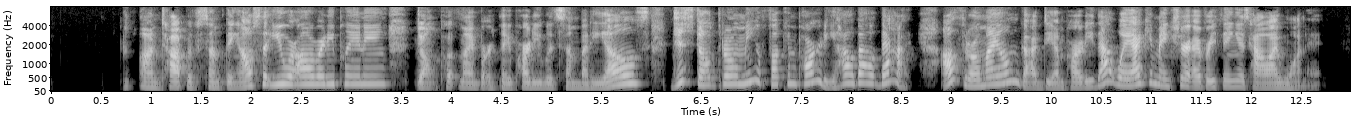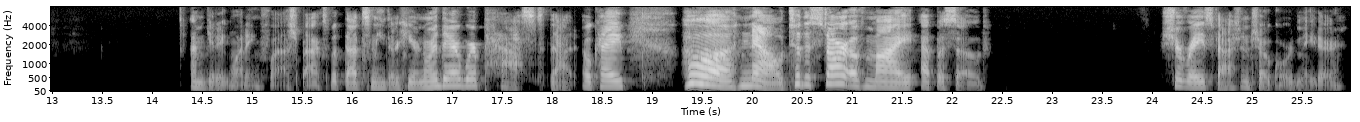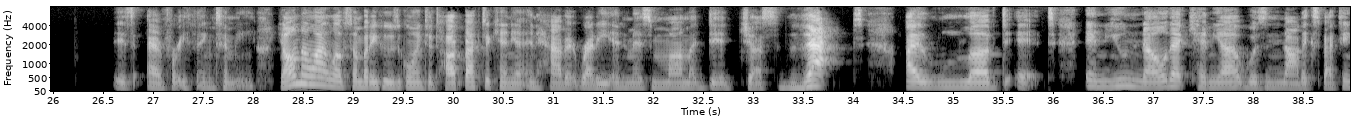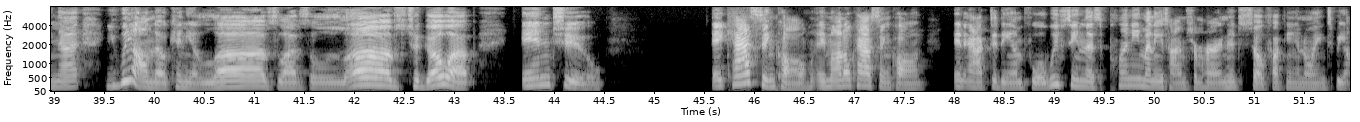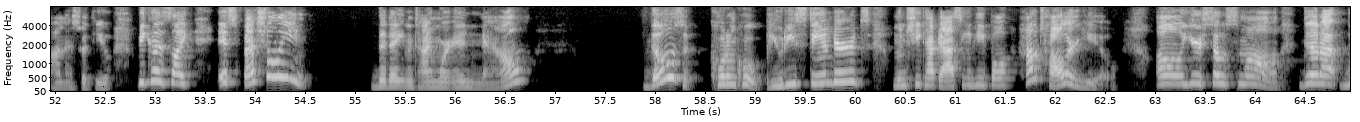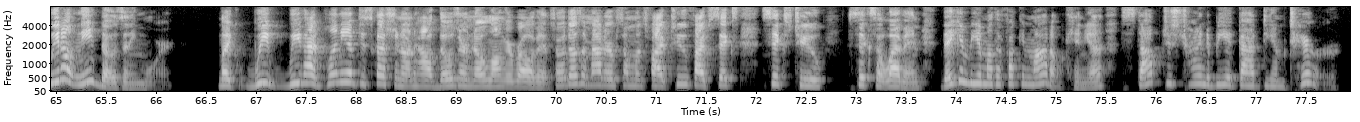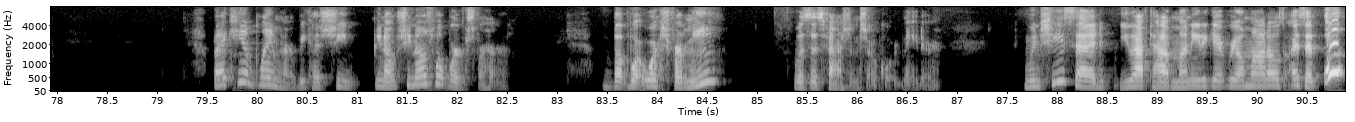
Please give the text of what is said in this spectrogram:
on top of something else that you were already planning. Don't put my birthday party with somebody else. Just don't throw me a fucking party. How about that? I'll throw my own goddamn party. That way I can make sure everything is how I want it. I'm getting wedding flashbacks, but that's neither here nor there. We're past that, okay? now, to the star of my episode Sheree's fashion show coordinator is everything to me. Y'all know I love somebody who's going to talk back to Kenya and have it ready. And Miss Mama did just that. I loved it. And you know that Kenya was not expecting that. We all know Kenya loves, loves, loves to go up into a casting call, a model casting call, and act a damn fool. We've seen this plenty many times from her, and it's so fucking annoying to be honest with you. Because, like, especially the date and time we're in now, those quote unquote beauty standards when she kept asking people how tall are you oh you're so small did I? we don't need those anymore like we've we've had plenty of discussion on how those are no longer relevant. So it doesn't matter if someone's 5'2 5'6 6'2 6'11 they can be a motherfucking model kenya. Stop just trying to be a goddamn terror. But i can't blame her because she you know she knows what works for her. But what worked for me was this fashion show coordinator. When she said you have to have money to get real models, I said, "Oh!"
